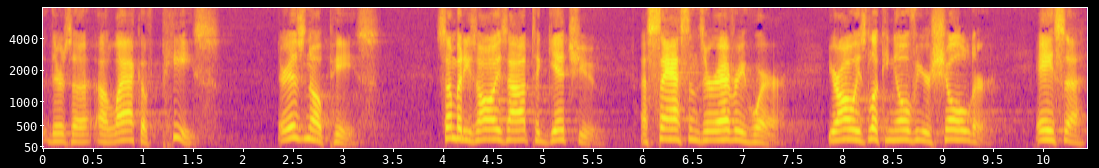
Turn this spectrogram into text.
there's a, a lack of peace. There is no peace. Somebody's always out to get you. Assassins are everywhere. You're always looking over your shoulder. Asa,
